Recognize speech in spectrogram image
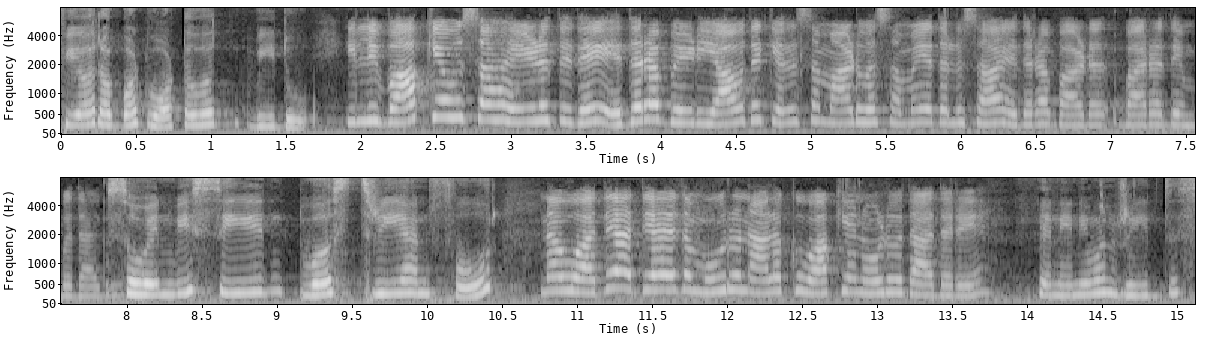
fear about whatever we do. ಇಲ್ಲಿ ವಾಕ್ಯವು ಸಹ ಹೇಳುತ್ತಿದೆ ಎದರಬೇಡಿ ಯಾವುದೇ ಕೆಲಸ ಮಾಡುವ ಸಮಯದಲ್ಲೂ ಸಹ ಎದರ ಬಾರದೆಂಬುದಾಗಿ So, when we see in verse 3 and 4, ನಾವು ಅದೇ ಅಧ್ಯಾಯದ ಮೂರು ನಾಲ್ಕು ವಾಕ್ಯ ನೋಡುವುದಾದರೆ when anyone read this?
